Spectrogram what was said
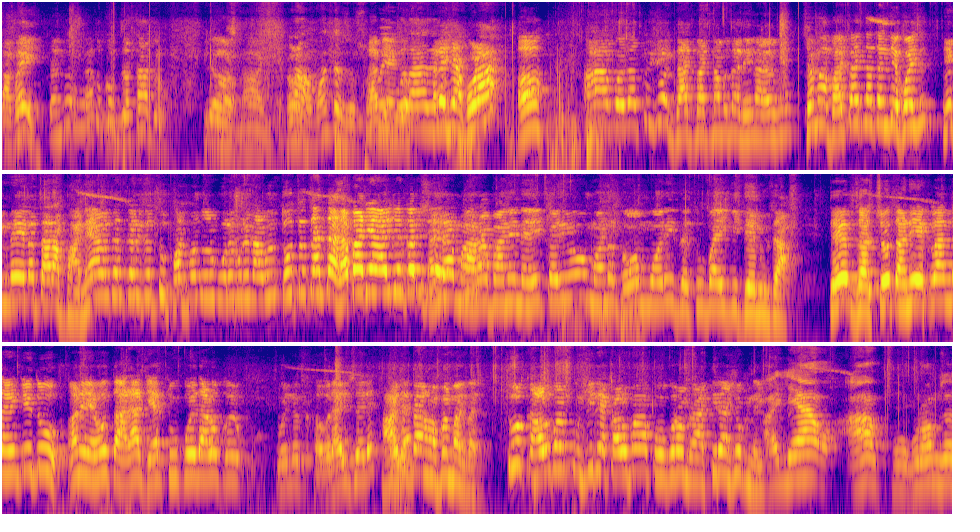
હા ભાઈ તમે હું તો જતા તો. આમાં તો જસુભાઈ આ બે બોલાવે છે. અરે શાખોડા હા? આ બધા તું જો જાત ભાતના બધા લઈને આવ્યો છે. શેમાં? ભાઈ ભાઈ ના તને દેખાય છે? એમ નહીં એટલે તારા ભાને આયોજન કર્યું તું ફટફટ બોલે બોલે આવ્યું? તો તો તને તારા બાને આયોજન કર્યું અલ્યા છે મારા ભાને નહીં કર્યું. મને ગોમ મોરી જસુભાઈ કીધેલું છે. તે જશો તને એકલા નહીં કીધું. અને એવું તારા ઘેર તું કોઈ દાડો કોઈ- કોઈને ખવડાવ્યું છે લે? હા તે તારો હફળ મારી પાસે. તું કાળુ પર પૂછી લે કાળુ પર પ્રોગ્રામ રાતી રાખ્યો કે નહીં? અલ્યા આ પ્રોગ્રામ છે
